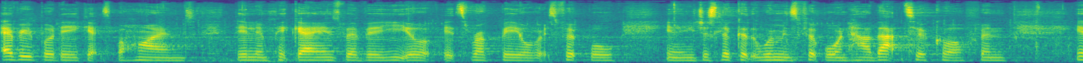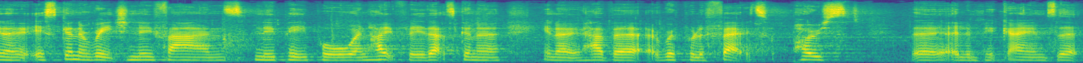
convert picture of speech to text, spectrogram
everybody gets behind the Olympic Games, whether it's rugby or it's football. You know, you just look at the women's football and how that took off, and you know, it's going to reach new fans, new people, and hopefully that's going to, you know, have a, a ripple effect post the Olympic Games that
